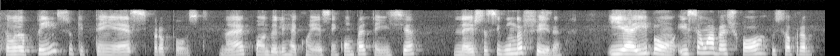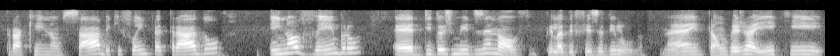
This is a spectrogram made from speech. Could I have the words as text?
Então eu penso que tem esse propósito, né? Quando ele reconhece a incompetência nesta segunda-feira. E aí, bom, isso é um habeas corpus, só para quem não sabe, que foi impetrado em novembro é, de 2019 pela defesa de Lula, né? Então veja aí que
